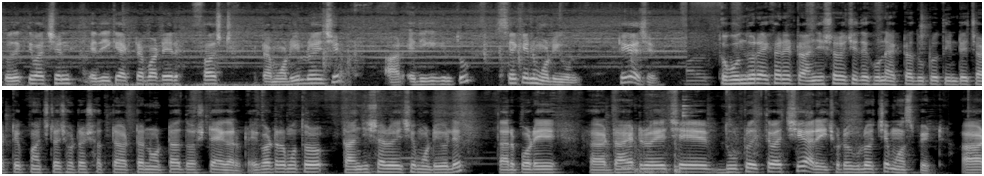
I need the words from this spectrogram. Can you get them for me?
তো দেখতে পাচ্ছেন, এদিকে একটা পার্টের ফার্স্ট একটা মডিউল রয়েছে, আর এদিকে কিন্তু সেকেন্ড মডিউল ঠিক আছে? তো বন্ধুরা, এখানে ট্রানজিস্টার রয়েছে। দেখুন, একটা, দুটো, তিনটে, চারটে, পাঁচটা, ছটা, সাতটা, আটটা, নটা, দশটা, এগারোটা। এগারোটার মতো ট্রানজিস্টার রয়েছে মডিউলে তারপরে ডায়েট রয়েছে দুটো দেখতে পাচ্ছি, আর এই ছোটোগুলো হচ্ছে মসপেট আর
